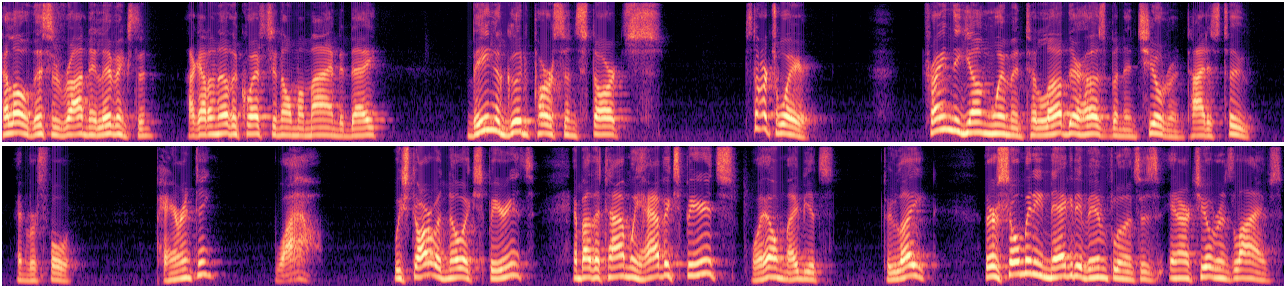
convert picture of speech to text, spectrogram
Hello, this is Rodney Livingston. I got another question on my mind today. Being a good person starts starts where? Train the young women to love their husband and children, Titus 2 and verse 4. Parenting? Wow. We start with no experience, and by the time we have experience, well, maybe it's too late. There are so many negative influences in our children's lives.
